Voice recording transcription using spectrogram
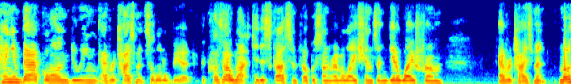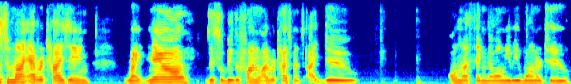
hanging back on doing advertisements a little bit because I want to discuss and focus on revelations and get away from advertisement. Most of my advertising right now, this will be the final advertisements I do on my thing. There'll only be one or two.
